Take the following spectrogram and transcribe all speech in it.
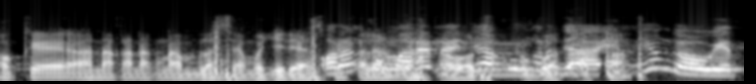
Oke, anak-anak 16 yang mau jadi aspek orang kalian udah kemarin tahu aja aku berbuat ngerjain apa? ya nggak wit.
